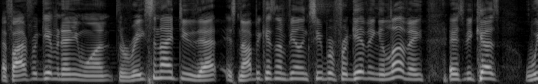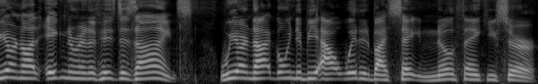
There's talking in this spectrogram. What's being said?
If I've forgiven anyone, the reason I do that is not because I'm feeling super forgiving and loving, it's because we are not ignorant of his designs. We are not going to be outwitted by Satan. No, thank you, sir.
